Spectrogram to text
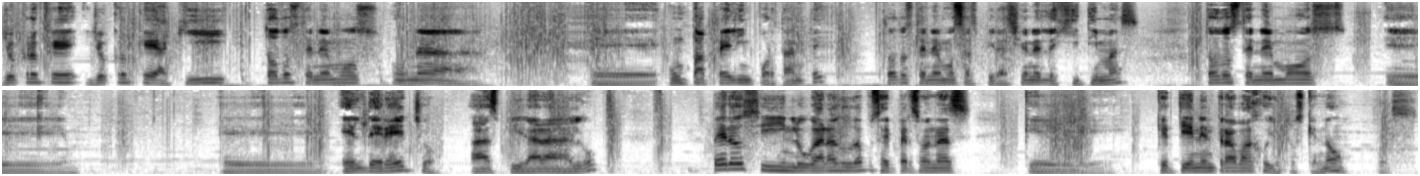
Yo creo que, yo creo que aquí todos tenemos una, eh, un papel importante. Todos tenemos aspiraciones legítimas. Todos tenemos eh, eh, el derecho a aspirar a algo, pero sin lugar a duda, pues hay personas que, que tienen trabajo y otros que no, pues.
